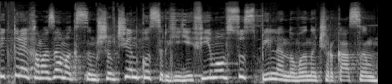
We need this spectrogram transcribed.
Вікторія Хамаза, Максим Шевченко, Сергій Єфімов. Суспільне новини Черкаси.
